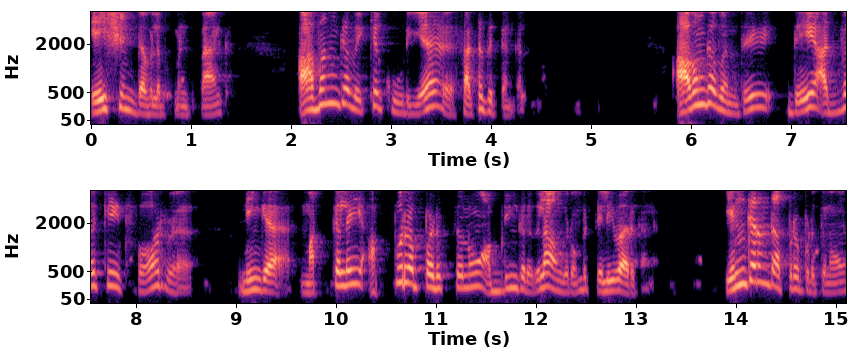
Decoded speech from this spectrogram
Asian Development Bank அவங்க வைக்கக்கூடிய சட்டத்திட்டங்கள். அவங்க வந்து தே அட்வொகேட் ஃபார் நீங்க மக்களை அப்புறப்படுத்தணும் அப்படிங்கறதுல அவங்க ரொம்ப தெளிவா இருக்காங்க. எங்க இருந்து அப்புறப்படுத்தணும்?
